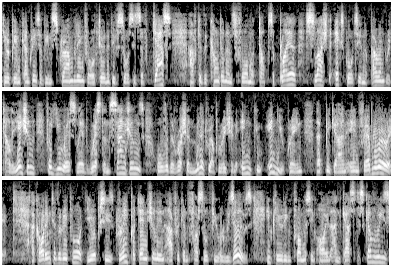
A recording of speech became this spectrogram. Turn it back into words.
European countries have been scrambling for alternative sources of gas after the continent's former top supplier slashed exports in apparent retaliation for US led Western sanctions over the Russian military operation in, in Ukraine that began in February. According to the report, Europe sees great potential in African fossil fuel reserves, including promising oil and gas discoveries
